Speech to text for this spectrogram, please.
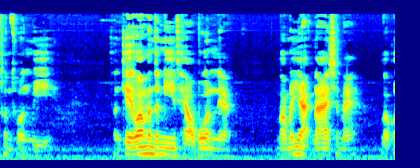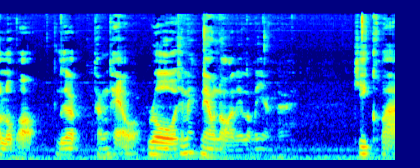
Ctrl V สังเกตว่ามันจะมีแถวบนเนี่ย เราไม่อยากได้ใช่ไหม เราก็ลบออกเลือกทั้งแถว row ใช่ไหมแนวนอนเนี่ยเราไม่อยากได้ คลิกขวา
